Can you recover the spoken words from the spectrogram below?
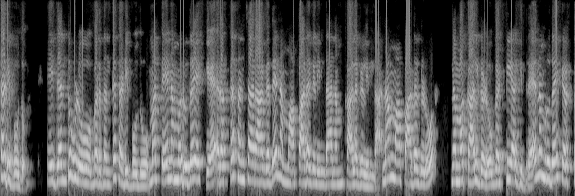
ತಡಿಬಹುದು ಈ ಜಂತು ಹುಳು ಬರದಂತೆ ತಡಿಬಹುದು ಮತ್ತೆ ನಮ್ಮ ಹೃದಯಕ್ಕೆ ರಕ್ತ ಸಂಚಾರ ಆಗದೆ ನಮ್ಮ ಪಾದಗಳಿಂದ, ನಮ್ಮ ಕಾಲಗಳಿಂದ ನಮ್ಮ ಪಾದಗಳು ನಮ್ಮ ಕಾಲ್ಗಳು ಗಟ್ಟಿಯಾಗಿದ್ರೆ ನಮ್ಮ ಹೃದಯಕ್ಕೆ ರಕ್ತ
